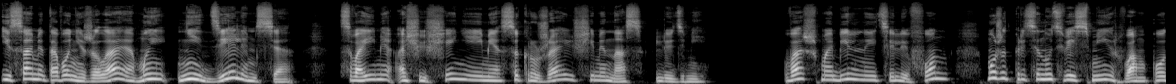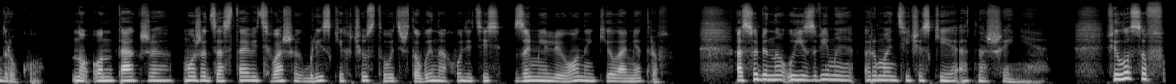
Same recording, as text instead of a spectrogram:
И сами того не желая, мы не делимся своими ощущениями с окружающими нас людьми. Ваш мобильный телефон может притянуть весь мир вам под руку, но он также может заставить ваших близких чувствовать, что вы находитесь за миллионы километров. Особенно уязвимы романтические отношения. Философ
